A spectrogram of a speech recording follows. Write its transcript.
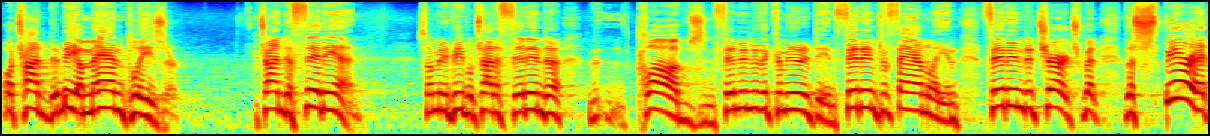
or trying to be a man pleaser, trying to fit in. So many people try to fit into clubs and fit into the community and fit into family and fit into church. But the Spirit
